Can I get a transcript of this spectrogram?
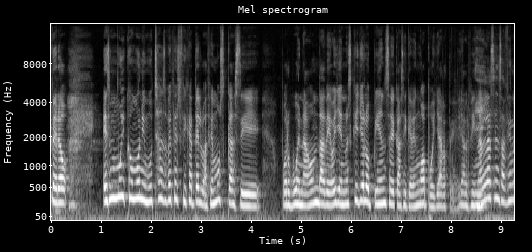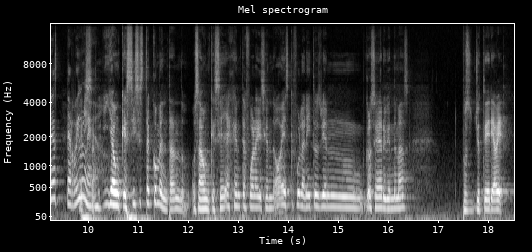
Pero es muy común y muchas veces, fíjate, lo hacemos casi por buena onda de, oye, no es que yo lo piense, casi que vengo a apoyarte. Y al final Y- la sensación es terrible. Exacto. Y aunque sí se esté comentando, o sea, aunque sí haya gente afuera diciendo, oye, es que fulanito es bien grosero y bien demás, pues yo te diría, oye,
